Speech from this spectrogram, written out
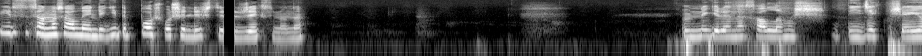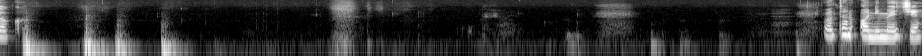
Birisi sana sallayınca gidip boş boş eleştireceksin onu. Önüne gelene sallamış diyecek bir şey yok. Zaten animeci.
